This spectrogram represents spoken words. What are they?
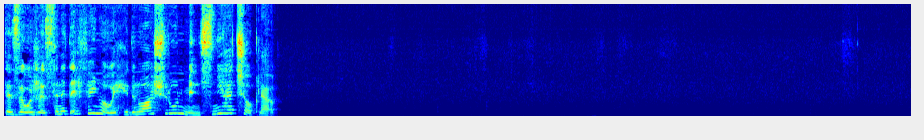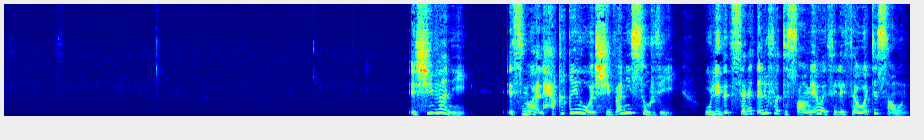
تزوج سنة 2021 من سنيها تشوكلا شيفاني. اسمها الحقيقي هو شيفاني سورفي ولدت سنة 1993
